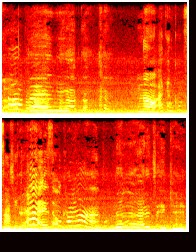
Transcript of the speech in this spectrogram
Laughter, laughter. Oh, no, I can cook something. Yes, oh come on. No, no, I didn't say you can't.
